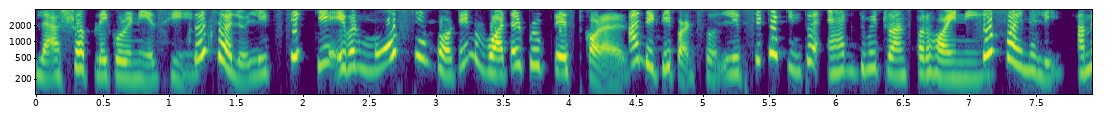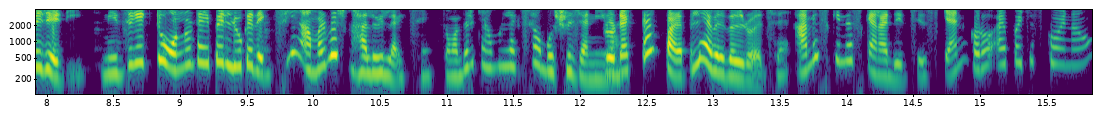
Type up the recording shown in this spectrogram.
ব্লাশ অ্যাপ্লাই করে নিয়েছি। তো চলো লিপস্টিক কে এবার মোস্ট ইম্পর্টেন্ট ওয়াটারপ্রুফ টেস্ট করার। আর দেখতেই পারছ লিপস্টিকটা কিন্তু একদমই ট্রান্সফার হয়নি। সো ফাইনালি আমি রেডি নিজেকে একটু অন্য টাইপের লুকে দেখছি, আমার বেশ ভালোই লাগছে। তোমাদের কেমন লাগছে অবশ্যই জানিও। প্রোডাক্টটা পার্পল অ্যাভেলেবল রয়েছে। আমি স্কিনে স্ক্যানার দিচ্ছি। স্ক্যান করো আর পারচেস করে now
